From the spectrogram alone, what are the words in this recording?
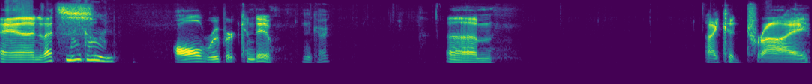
And that's Mic on. all Rupert can do. Okay. Um, I could try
